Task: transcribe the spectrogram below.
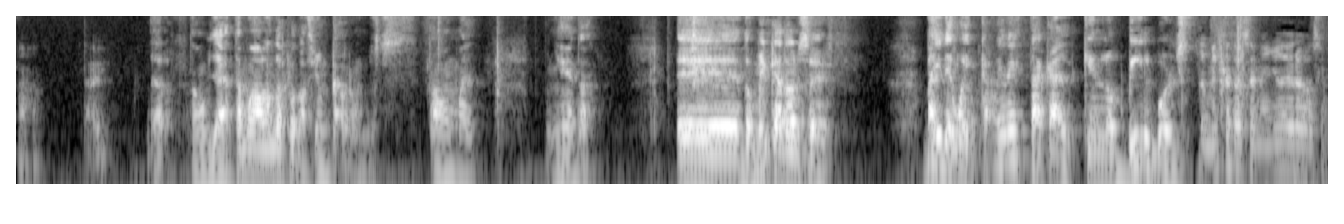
Ajá, está bien. Claro, estamos, ya estamos hablando de explotación, cabrón. Estamos mal. Puñeta. Eh, 2014. By the way, cabe destacar que en los billboards 2014, mi año de grabación.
